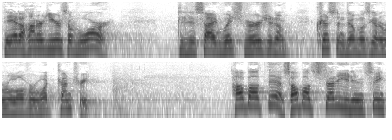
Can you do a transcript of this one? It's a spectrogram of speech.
They had a hundred years of war to decide which version of Christendom was going to rule over what country. How about this? How about studying and saying,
